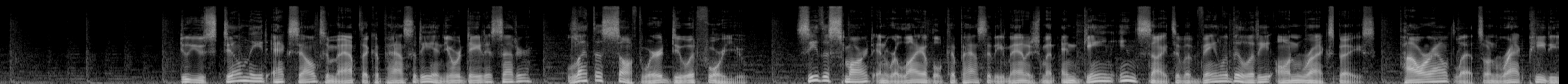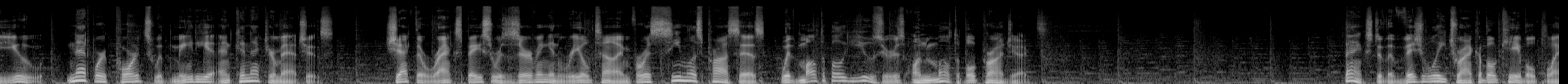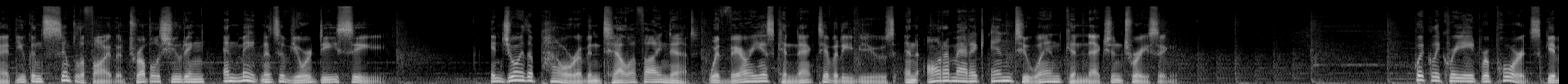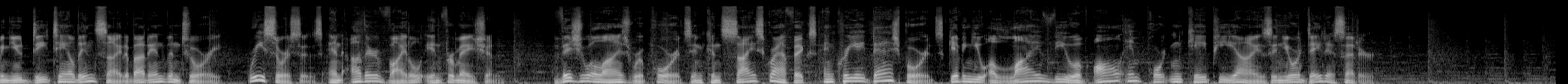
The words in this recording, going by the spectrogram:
Do you still need Excel to map the capacity in your data center? Let the software do it for you. See the smart and reliable capacity management and gain insights of availability on Rackspace, power outlets on Rack PDU, network ports with media and connector matches. Check the Rackspace reserving in real time for a seamless process with multiple users on multiple projects. Thanks to the visually trackable cable plant, you can simplify the troubleshooting and maintenance of your DC. Enjoy the power of inteliPhy Net with various connectivity views and automatic end-to-end connection tracing. Quickly create reports giving you detailed insight about inventory, resources, and other vital information. Visualize reports in concise graphics and create dashboards giving you a live view of all important KPIs in your data center.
